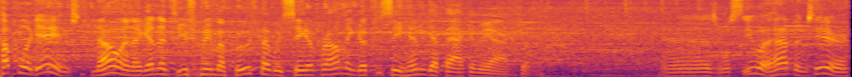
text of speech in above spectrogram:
couple of games. No, and again, it's usually Mahfouz that we see it from, and good to see him get back in the action. As we'll see what happens here.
